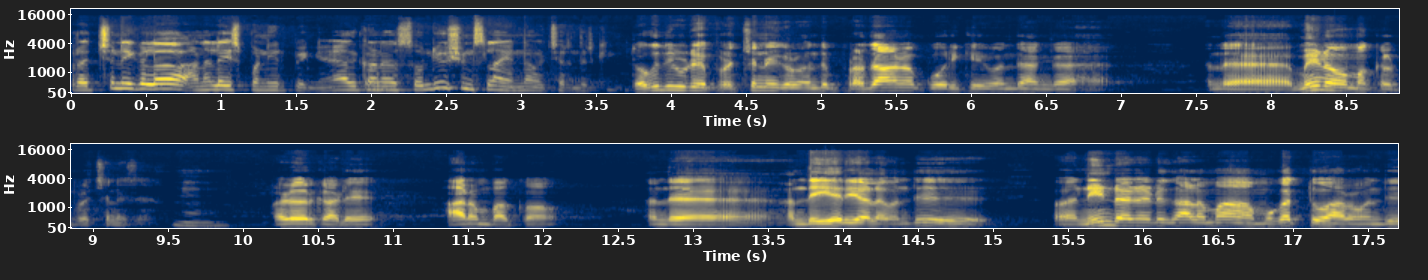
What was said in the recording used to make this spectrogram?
பிரச்சனைகளை அனலைஸ் பண்ணியிருப்பீங்க. அதுக்கான சொல்யூஷன்ஸ்லாம் என்ன வச்சுருந்துருக்கீங்க? தொகுதியுடைய பிரச்சனைகள் வந்து பிரதான கோரிக்கை வந்து அங்கே அந்த மீனவ மக்கள் பிரச்சனை சார். ம். பழவேற்காடு ஆரம்பாக்கம் அந்த அந்த ஏரியாவில் வந்து நீண்ட நெடுங்காலமாக முகத்துவாரம் வந்து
